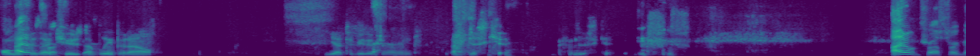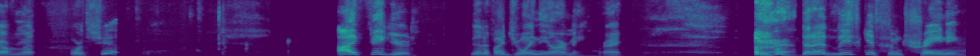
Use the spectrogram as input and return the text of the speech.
only because I, I choose to bleep it out. Yet to be determined. I'm just kidding. I'm just kidding. I don't trust our government worth shit. I figured that if I joined the army, right, that I'd at least get some training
